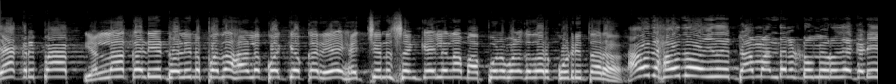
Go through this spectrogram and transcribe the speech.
ಯಾಕ್ರಿಪ್ಪ ಎಲ್ಲಾ ಕಡೆ ಡೊಳ್ಳಿನ ಪದ ಹಾಡಕ್ ಹೋಗ್ಯವ್ಕರೆ ಹೆಚ್ಚಿನ ಸಂಖ್ಯೆಯಲ್ಲಿ ನಮ್ಮ ಅಪ್ಪನ ಬಳಗದವ್ರು ಕೂಡಿರ್ತಾರ. ಹೌದು ಹೌದು ಇದು ಡಮ್ ಅಂದಲ್ಲಿ ಡುಮ್ ಇರುದೇ ಗಡಿ.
